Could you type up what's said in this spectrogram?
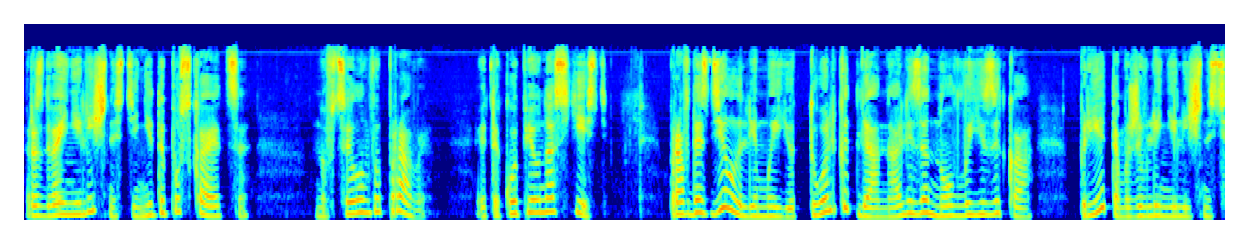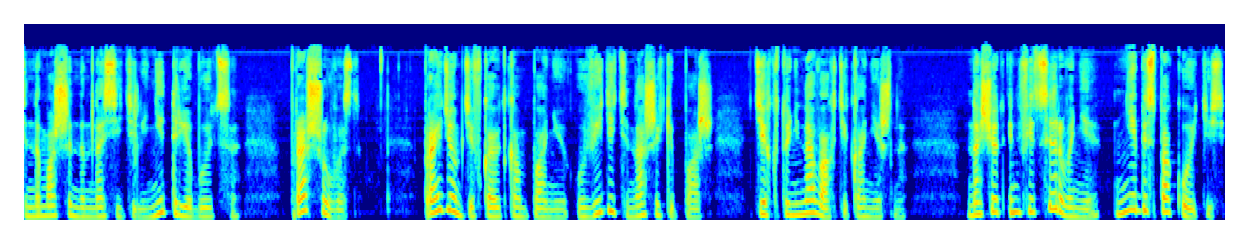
Раздвоение личности не допускается. Но в целом вы правы. Эта копия у нас есть. Правда, сделали мы ее только для анализа нового языка. При этом оживление личности на машинном носителе не требуется. Прошу вас, пройдемте в кают-компанию, увидите наш экипаж, тех, кто не на вахте, конечно. Насчет инфицирования не беспокойтесь,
